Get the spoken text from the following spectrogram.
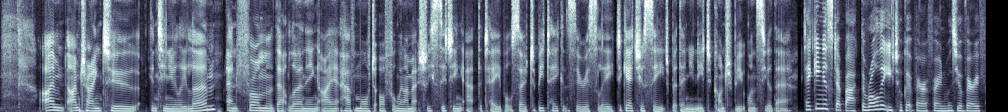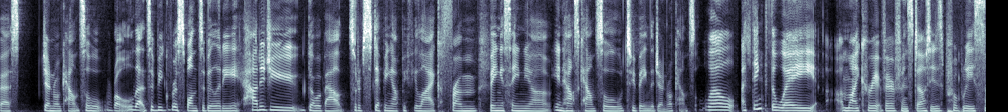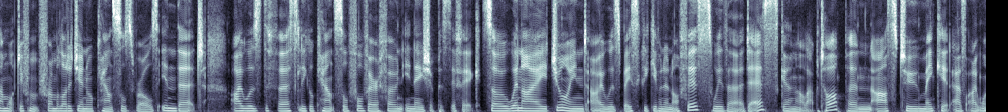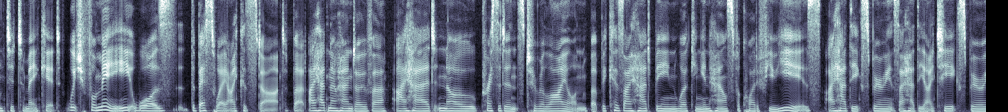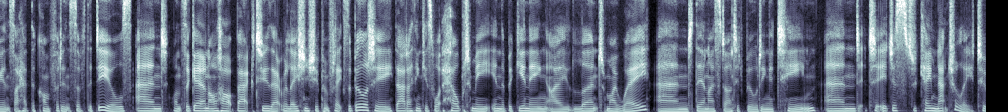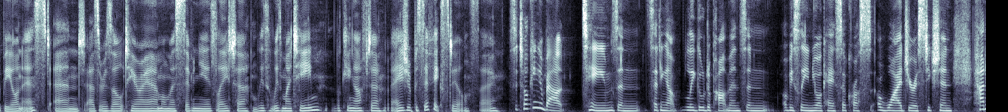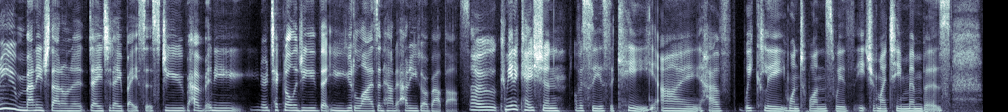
I'm, I'm trying to continually learn. And from that learning, I have more to offer when I'm actually sitting at the table. So to be taken seriously, to get your seat, but then you need to contribute once you're there. Taking a step back, the role that you took at Verifone was your very first general counsel role. That's a big responsibility. How did you go about sort of stepping up, if you like, from being a senior in house counsel to being the general counsel? Well, I think the way my career at Verifone started is probably somewhat different from a lot of general counsel's roles in that I was the first legal counsel for Verifone in Asia Pacific. So when I joined, I was basically given an office with a desk and a laptop and asked to make it as I wanted to make it which for me was the best way I could start. But I had no handover, I had no precedents to rely on. But because I had been working in house for quite a few years, I had the experience, I had the IT experience, I had the confidence of the deals. And once again, I'll harp back to that relationship and flexibility. That I think is what helped me in the beginning. I learnt my way and then I started building a team. And it just came naturally, to be honest. And as a result, here I am almost seven years later with, with my team looking after Asia Pacific still. So, so talking about teams and setting up legal departments and obviously in your case across a wide jurisdiction how do you manage that on a day-to-day basis? Do you have any you know technology that you utilize and how do, how do you go about that? So communication obviously is the key. I have weekly one-to-ones with each of my team members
